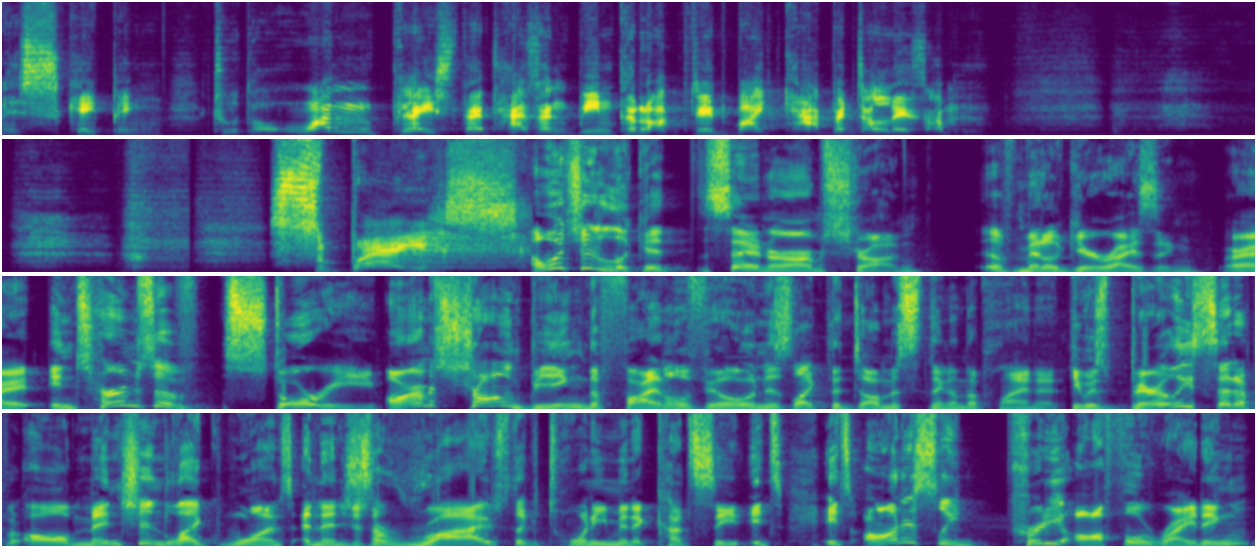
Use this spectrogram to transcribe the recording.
escaping to the one place that hasn't been corrupted by capitalism. Space! I want you to look at Senator Armstrong. of Metal Gear Rising, all right? In terms of story, Armstrong being the final villain is like the dumbest thing on the planet. He was barely set up at all, mentioned like once, and then just arrives like a 20 minute cutscene. It's it's honestly pretty awful writing,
